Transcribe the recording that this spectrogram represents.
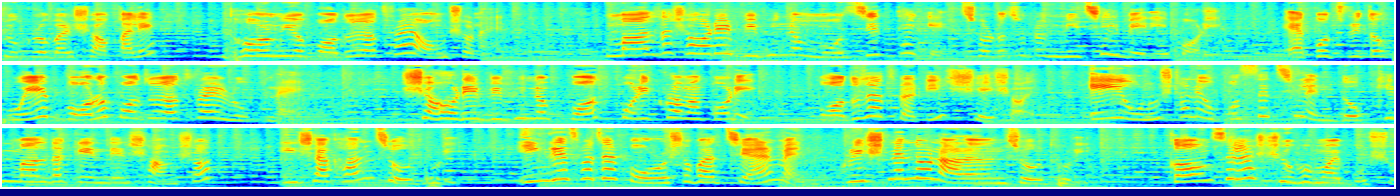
শুক্রবার সকালে ধর্মীয় পদযাত্রায় অংশ নেয়। মালদা শহরের বিভিন্ন মসজিদ থেকে ছোট ছোট মিছিল বেরিয়ে পড়ে, একত্রিত হয়ে বড় পদযাত্রায় রূপ নেয়। শহরের বিভিন্ন পথ পরিক্রমা করে পদযাত্রাটি শেষ হয়। এই অনুষ্ঠানে উপস্থিত ছিলেন দক্ষিণ মালদা কেন্দ্রের সাংসদ ঈশা খান চৌধুরী, ইংরেজবাজার পৌরসভার চেয়ারম্যান কৃষ্ণেন্দ্র নারায়ণ চৌধুরী, কাউন্সিলর শুভময় বসু,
